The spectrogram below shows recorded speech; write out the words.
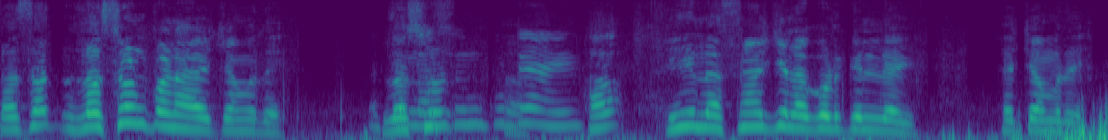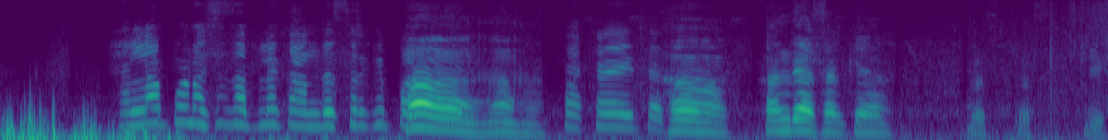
तसंच लसूण पण आहे याच्यामध्ये. लसूण कुठे आहे? हा ही लसणाची लागवड केलेली आहे याच्यामध्ये ह्याला पण असेच आपल्या कांद्यासारखे हा हा पाकळ्या हा हा. पाकळ्या येतात. हा हा कांद्यासारख्या. बस बस एक.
